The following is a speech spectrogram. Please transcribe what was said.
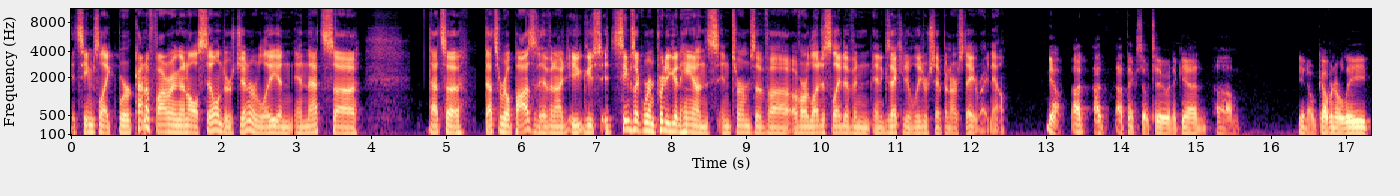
it seems like we're kind of firing on all cylinders generally and and that's uh that's a that's a real positive and I it seems like we're in pretty good hands in terms of uh, of our legislative and, and executive leadership in our state right now. Yeah, I I, I think so too. And again, um, you know, Governor Lee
